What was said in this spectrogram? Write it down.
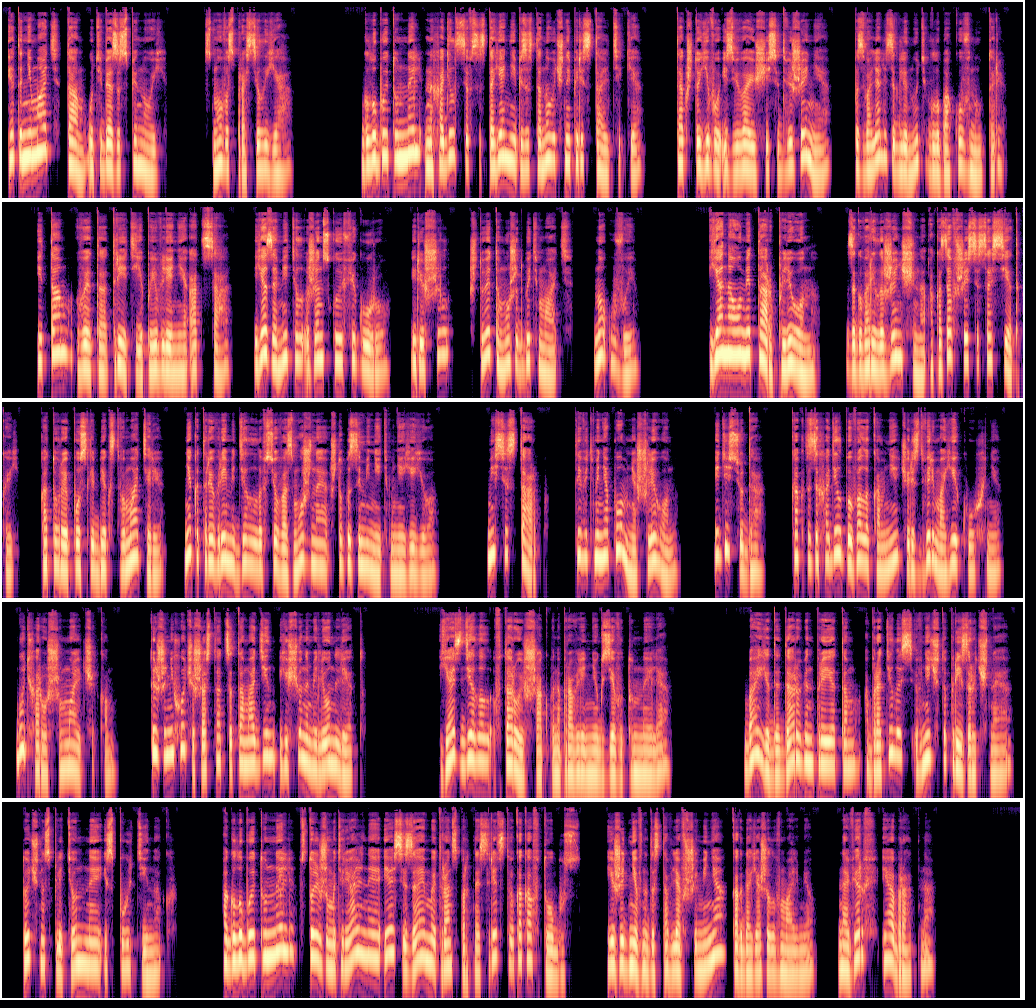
«Это не мать там, у тебя за спиной?» Снова спросил я. Голубой туннель находился в состоянии безостановочной перистальтики, так что его извивающиеся движения позволяли заглянуть глубоко внутрь. И там, в это третье появление отца, я заметил женскую фигуру и решил, что это может быть мать. Но, увы. «Я Наоми Тарп, Леон», — заговорила женщина, оказавшаяся соседкой, которая после бегства матери некоторое время делала все возможное, чтобы заменить мне ее. «Миссис Тарп, ты ведь меня помнишь, Леон? Иди сюда. Как ты заходил, бывало, ко мне через дверь моей кухни. Будь хорошим мальчиком. Ты же не хочешь остаться там один еще на миллион лет. Я сделал второй шаг по направлению к зеву туннеля. Байя де Дарвин при этом обратилась в нечто призрачное, точно сплетенное из паутинок. А голубой туннель в столь же материальное и осязаемое транспортное средство, как автобус, ежедневно доставлявший меня, когда я жил в Мальме, на верфь и обратно.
